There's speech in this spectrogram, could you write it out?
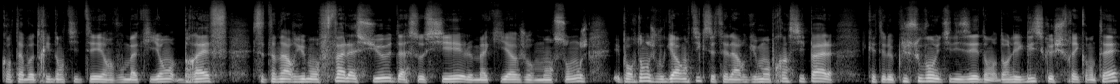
quant à votre identité en vous maquillant. Bref, c'est un argument fallacieux d'associer le maquillage au mensonge. Et pourtant, je vous garantis que c'était l'argument principal qui était le plus souvent utilisé dans, dans l'église que je fréquentais.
